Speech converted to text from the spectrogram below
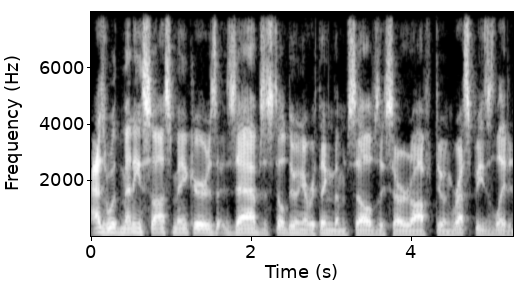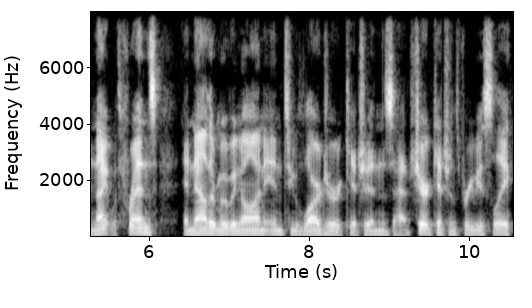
As with many sauce makers, Zabs is still doing everything themselves. They started off doing recipes late at night with friends, and now they're moving on into larger kitchens, had shared kitchens previously,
